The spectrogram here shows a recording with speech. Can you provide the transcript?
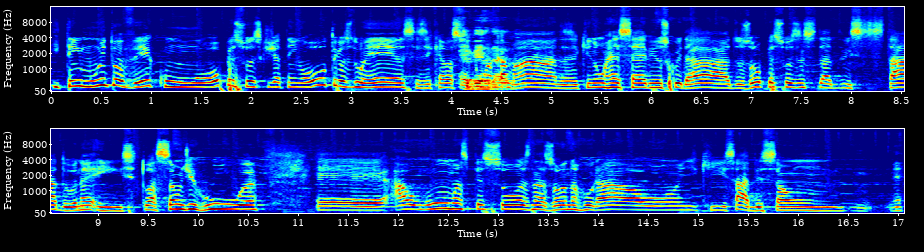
e tem muito a ver com ou pessoas que já têm outras doenças e que elas é ficam acamadas e que não recebem os cuidados, ou pessoas em estado, em estado né, em situação de rua é, algumas pessoas na zona rural onde que sabe são né?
